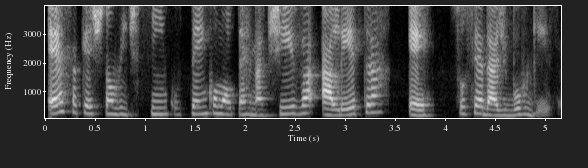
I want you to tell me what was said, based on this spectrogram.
essa questão 25 tem como alternativa a letra E, sociedade burguesa.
